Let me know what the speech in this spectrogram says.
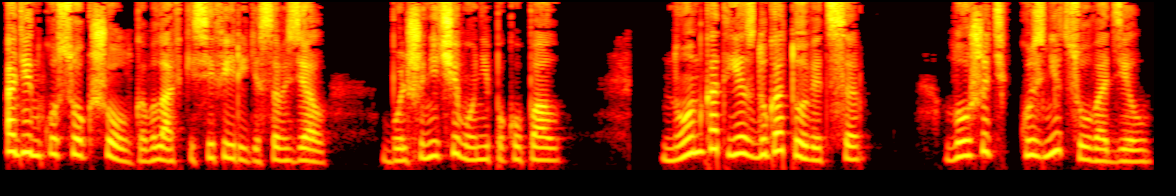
Один кусок шелка в лавке Сефиридиса взял, больше ничего не покупал но он к отъезду готовится. Лошадь к кузнецу водил.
